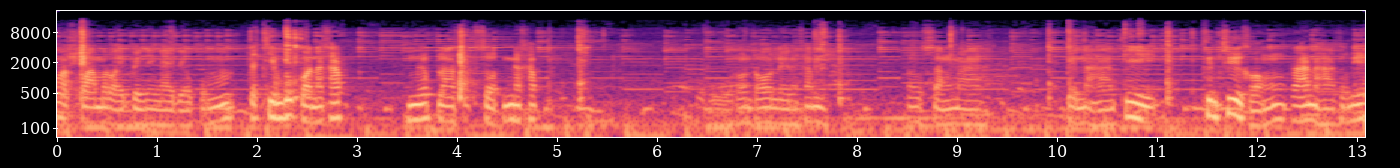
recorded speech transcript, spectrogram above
ว่าความอร่อยเป็นยังไง เดี๋ยวผมจะชิมดูก่อนนะครับ เนื้อปลาสดๆนะครับ ร้อนๆเลยนะครับ เราสั่งมาเป็นอาหารที่ขึ้นชื่อของร้านอาหารตรงนี้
